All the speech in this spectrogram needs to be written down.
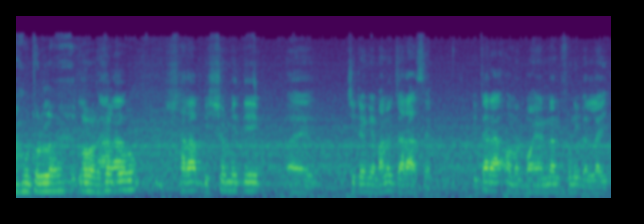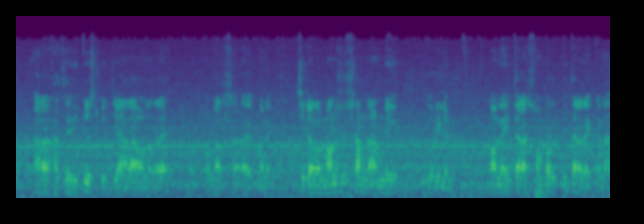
রহমতুল্লাহ সারা বিশ্বমেদি চিটাঙ্গে মানুষ যারা আছে ইতারা ওনার বয়ান্নান ফুনি বেল্লাই। আর কাছে রিকোয়েস্ট করছি আর ওনারা ওনার মানে চিটাঙ্গের মানুষের সামনে আপনি গড়িলেন অনেক ইতারা সম্পর্ক ইতারা রেখে না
